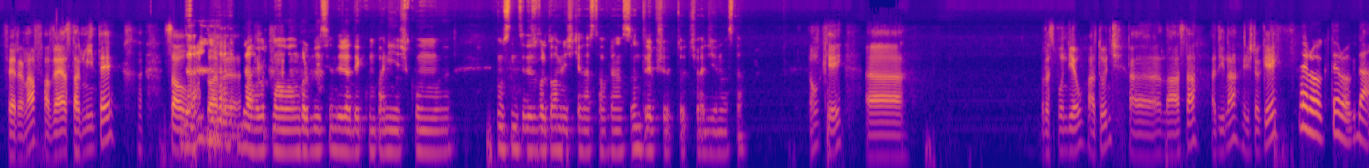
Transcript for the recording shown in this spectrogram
Fair enough? Aveai asta în minte? Sau da, doar... da, cum am vorbit deja de companie și cum, cum sunt se dezvoltă oamenii și chiar asta vreau să întreb și eu tot ceva genul ăsta. Ok. Uh, răspund eu atunci uh, la asta, Adina? Ești ok? Te rog, te rog, da.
